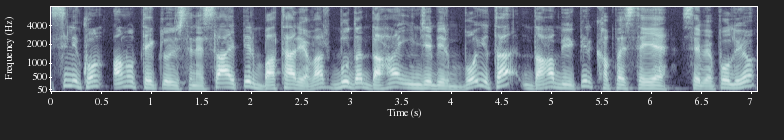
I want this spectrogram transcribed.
silikon anot teknolojisine sahip bir batarya var. Bu da daha ince bir boyuta daha büyük bir kapasiteye sebep oluyor.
